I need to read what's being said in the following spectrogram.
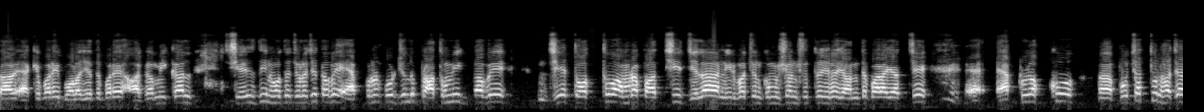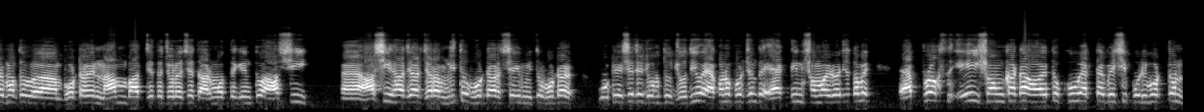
তার একেবারেই বলা যেতে পারে আগামীকাল শেষ দিন হতে চলেছে, তবে এখনও পর্যন্ত প্রাথমিকভাবে যে তথ্য আমরা পাচ্ছি, জেলা নির্বাচন কমিশন সূত্রে যেটা জানতে পারা যাচ্ছে এক লক্ষ পঁচাত্তর হাজার মতো ভোটারের নাম বাদ যেতে চলেছে। তার মধ্যে কিন্তু আশি আশি হাজার যারা মৃত ভোটার, সেই মৃত ভোটার উঠে এসেছে। যদিও- এখনও পর্যন্ত একদিন সময় রয়েছে, তবে অ্যাপ্রক্স এই সংখ্যাটা হয়তো খুব একটা বেশি পরিবর্তন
